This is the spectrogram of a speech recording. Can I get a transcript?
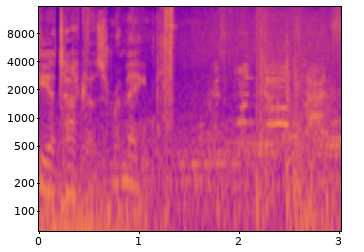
Twenty attackers remain. It's one down, lads!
